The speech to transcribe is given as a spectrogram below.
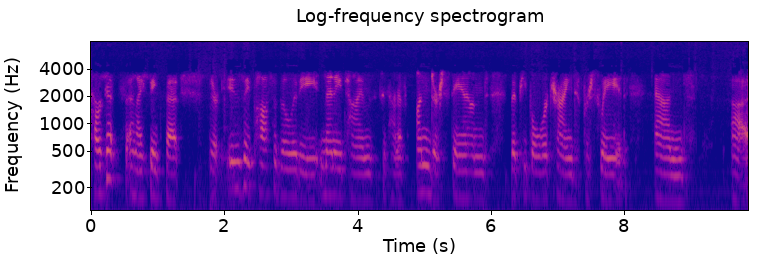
targets, and I think that there is a possibility many times to kind of understand the people we're trying to persuade and uh,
